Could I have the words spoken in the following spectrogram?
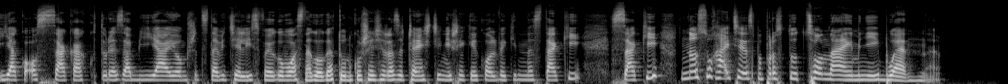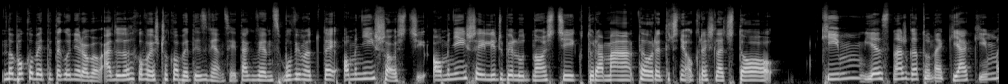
jako o ssakach, które zabijają przedstawicieli swojego własnego gatunku sześć razy częściej niż jakiekolwiek inne staki, ssaki, no słuchajcie, jest po prostu co najmniej błędne. No bo kobiety tego nie robią, a dodatkowo jeszcze kobiet jest więcej, tak? Więc mówimy tutaj o mniejszości, o mniejszej liczbie ludności, która ma teoretycznie określać to, kim jest nasz gatunek, jakim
